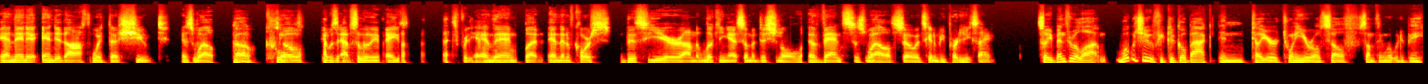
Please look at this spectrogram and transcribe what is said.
and then it ended off with a shoot as well. Oh, cool. So it was absolutely amazing. That's pretty cool. And then, but, and then of course, this year I'm looking at some additional events as well. So it's going to be pretty exciting. So you've been through a lot. What would you, if you could go back and tell your 20 year old self something, what would it be?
